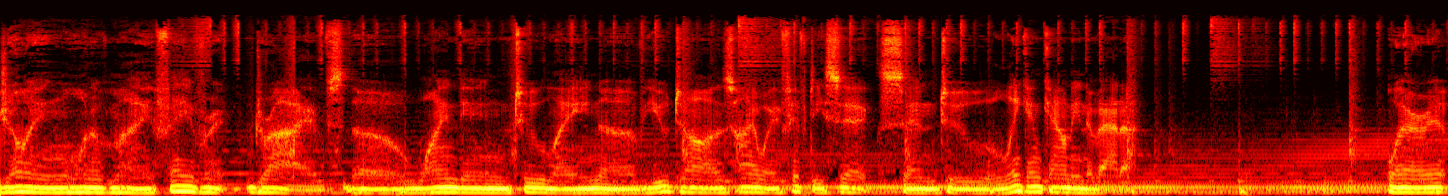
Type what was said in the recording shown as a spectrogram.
Enjoying one of my favorite drives, the winding two lane of Utah's Highway 56 into Lincoln County, Nevada, where it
